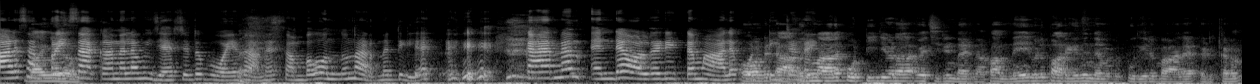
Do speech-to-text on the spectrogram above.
ആളെ സർപ്രൈസ് ആക്കാന്നെല്ലാം വിചാരിച്ചിട്ട് പോയതാണ്. സംഭവം ഒന്നും നടന്നിട്ടില്ല. കാരണം എന്റെ ഓൾറെഡി ഇട്ട മാല ഒരു പൊട്ടിയിട്ടുണ്ടായി മാല പൊട്ടിയിട്ട് ഇവിടെ വെച്ചിട്ടുണ്ടായിരുന്നു. അപ്പൊ അന്നേ ഇവൾ പറയുന്നുണ്ട് നമുക്ക് പുതിയൊരു മാല എടുക്കണം.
